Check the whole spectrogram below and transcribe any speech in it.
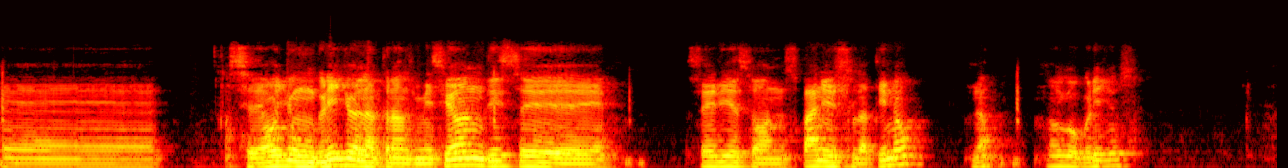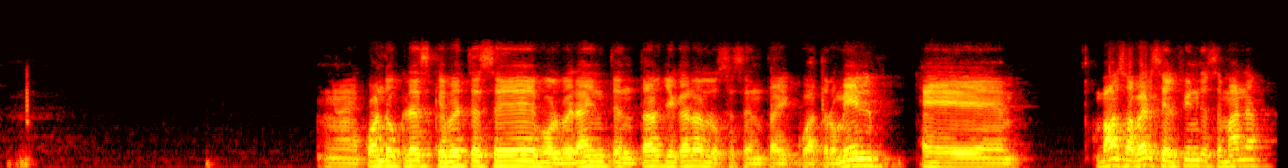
Eh, se oye un grillo en la transmisión, dice series on Spanish Latino. No, no oigo grillos. Eh, ¿Cuándo crees que BTC volverá a intentar llegar a los 64 mil? Eh, vamos a ver si el fin de semana,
